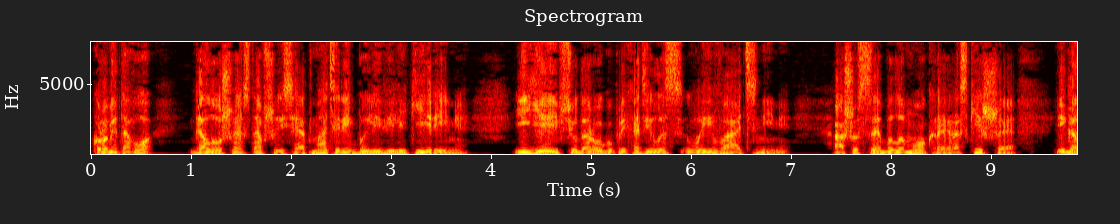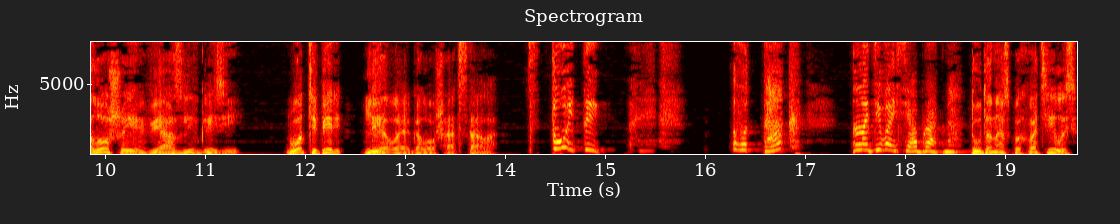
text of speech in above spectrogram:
Кроме того, галоши, оставшиеся от матери, были велики Риме, и ей всю дорогу приходилось воевать с ними, а шоссе было мокрое, раскисшее, и галоши вязли в грязи. Вот теперь левая галоша отстала. Стой ты! Вот так? Надевайся обратно. Тут она спохватилась,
